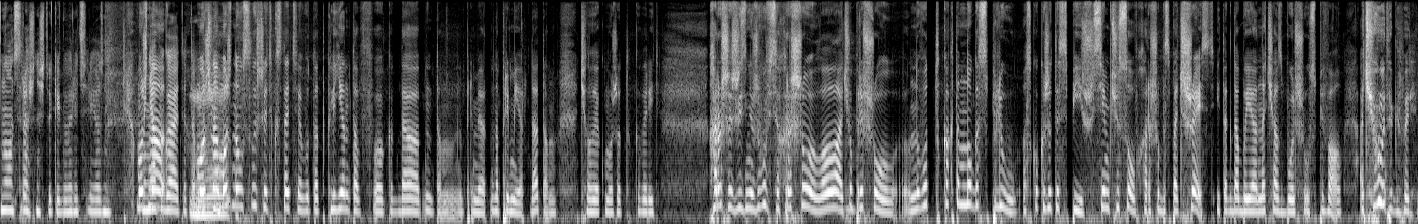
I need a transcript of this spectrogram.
Ну, он страшные штуки говорит, серьезно. Меня Можно, пугает это. можно, можно услышать, кстати, вот от клиентов, э, когда, ну, там, например, например, да, там человек может говорить, хорошей жизнью живу, все хорошо, ла-ла, что пришел? Ну вот как-то много сплю. А сколько же ты спишь? Семь часов, хорошо бы спать шесть, и тогда бы я на час больше успевал. О чем это говорит?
